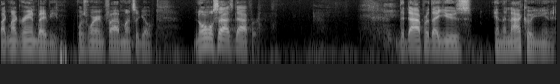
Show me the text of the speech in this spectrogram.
like my grandbaby was wearing five months ago. Normal size diaper. The diaper they use in the NICU unit.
